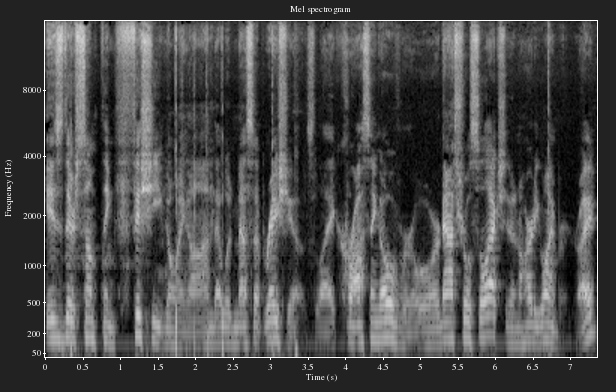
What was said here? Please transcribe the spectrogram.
Is there something fishy going on that would mess up ratios, like crossing over or natural selection in a Hardy Weinberg, right?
